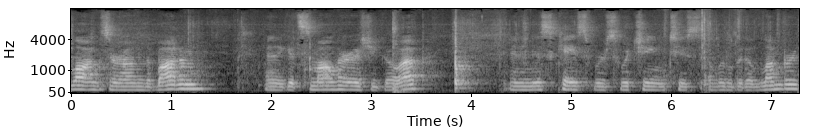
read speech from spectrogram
logs are on the bottom and it gets smaller as you go up. And in this case, we're switching to a little bit of lumber.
